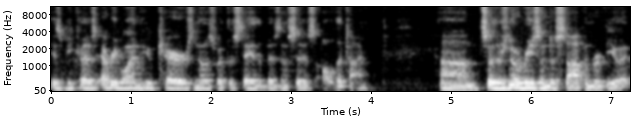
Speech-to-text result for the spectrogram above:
is because everyone who cares knows what the state of the business is all the time. Um, so there's no reason to stop and review it.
